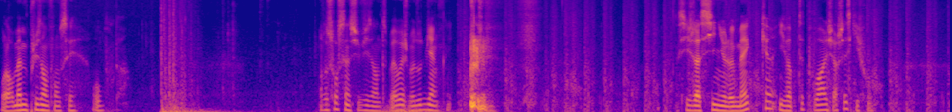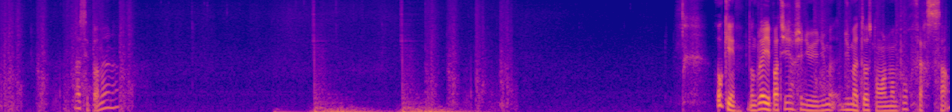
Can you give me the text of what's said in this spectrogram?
Ou alors même plus enfoncé, au bout là. Ressources insuffisantes. Bah ouais, je me doute bien. si j'assigne le mec, il va peut-être pouvoir aller chercher ce qu'il faut. Ah, c'est pas mal, hein Donc là il est parti chercher du, matos normalement pour faire ça.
